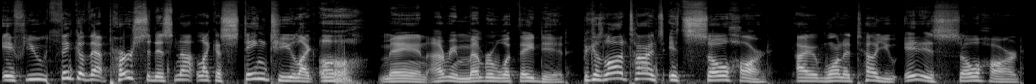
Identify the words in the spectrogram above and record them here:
if you think of that person, it's not like a sting to you, like, oh man, I remember what they did. Because a lot of times it's so hard. I want to tell you, it is so hard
